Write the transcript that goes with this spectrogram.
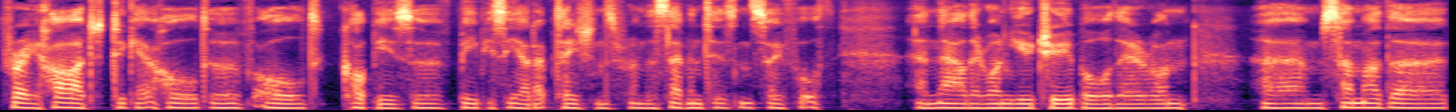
very hard to get hold of old copies of BBC adaptations from the 70s and so forth. And now they're on YouTube or they're on um, some other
